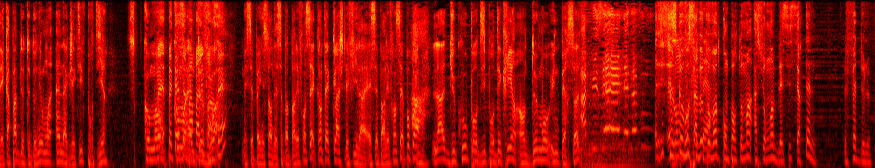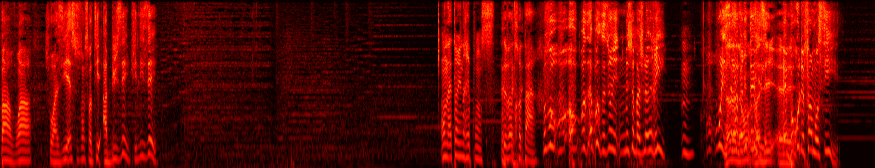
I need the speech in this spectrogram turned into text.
elle est capable de te donner au moins un adjectif pour dire comment, Mais peut-être comment c'est pas elle te voit. français Mais c'est pas une histoire de sait pas parler français. Quand elle clash les filles là, elle sait parler français. Pourquoi Ah. Là, du coup, pour, dire- pour décrire en deux mots une personne, Vas-y, Est-ce selon que vous savez critères. que votre comportement a sûrement blessé certaines? Le fait de ne pas avoir choisi, elles se sont senties abusées, utilisées. On attend une réponse de votre part. Vous, vous, vous posez la question, monsieur Bachelor rit. Hmm. Oui, c'est la non, vérité. vas-y, euh, Et beaucoup de femmes aussi.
